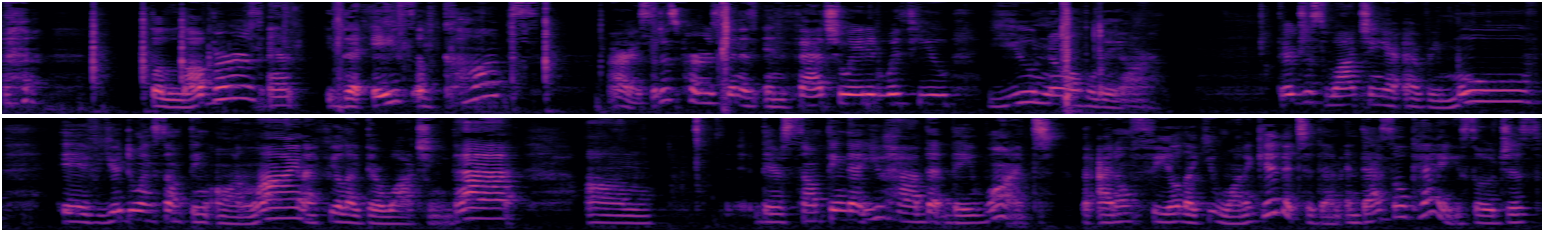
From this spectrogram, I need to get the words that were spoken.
the lovers and the ace of cups. All right, so this person is infatuated with you. You know who they are. They're just watching your every move. If you're doing something online, I feel like they're watching that. Um, there's something that you have that they want, but I don't feel like you want to give it to them. And that's okay. So just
